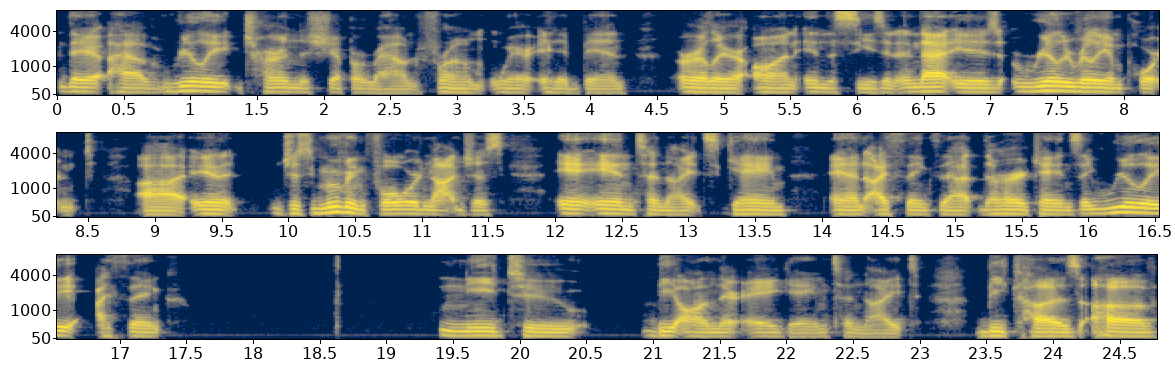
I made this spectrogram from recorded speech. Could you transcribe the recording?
they have really turned the ship around from where it had been earlier on in the season. And that is really, really important uh, in just moving forward, not just in, in tonight's game. And I think that the Hurricanes, they really, I think, need to be on their A game tonight because of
